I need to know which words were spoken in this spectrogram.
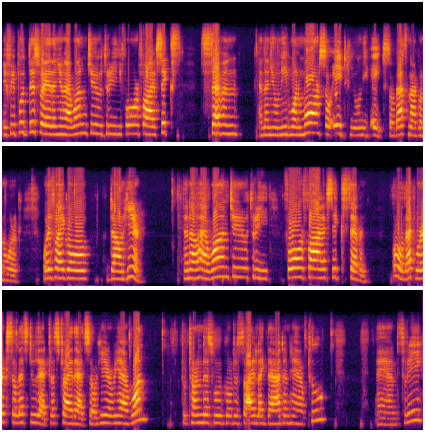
If we put this way, then you have 1, 2, 3, 4, 5, 6, 7, and then you'll need one more, so 8. You'll need 8, so that's not going to work. What if I go down here? Then I'll have 1, 2, 3, four, five, six, seven. Oh, that works. So let's do that. Let's try that. So here we have one. To turn this, we'll go to side like that and have two and three,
